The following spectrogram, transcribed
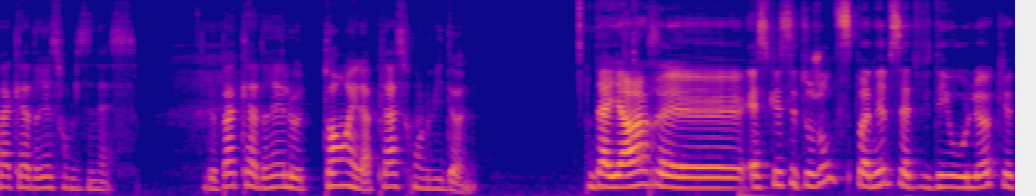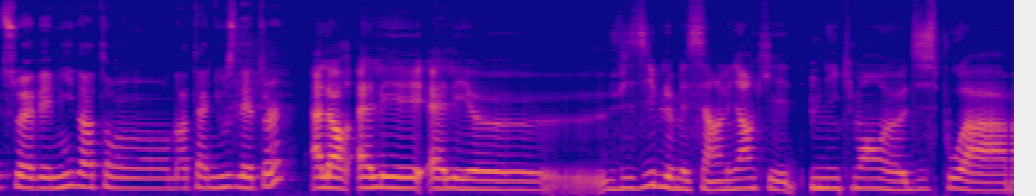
pas cadrer son business, de pas cadrer le temps et la place qu'on lui donne. D'ailleurs, euh, est-ce que c'est toujours disponible cette vidéo-là que tu avais mis dans, ton, dans ta newsletter? Alors, elle est, elle est euh, visible, mais c'est un lien qui est uniquement euh, dispo à,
